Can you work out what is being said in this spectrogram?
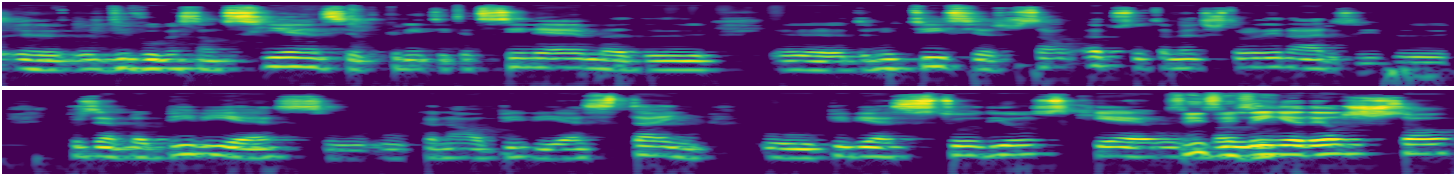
Eh, divulgação de ciência, de crítica de cinema, de, eh, de notícias, são absolutamente extraordinários. E de, por exemplo, a PBS, o, o canal PBS, tem o PBS Studios, que é uma Sim, sim, sim. linha deles só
